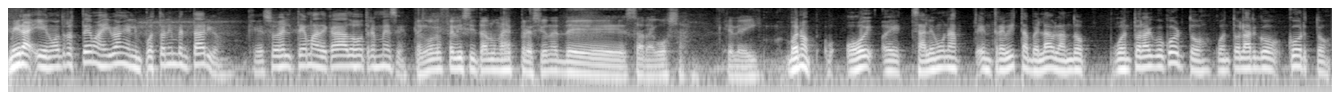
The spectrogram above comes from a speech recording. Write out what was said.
Mira, y en otros temas, Iván, el impuesto al inventario que eso es el tema de cada dos o tres meses. Tengo que felicitar unas expresiones de Zaragoza que leí. Bueno, hoy eh, salen unas entrevistas, ¿verdad? Hablando cuento largo corto, cuento largo corto.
